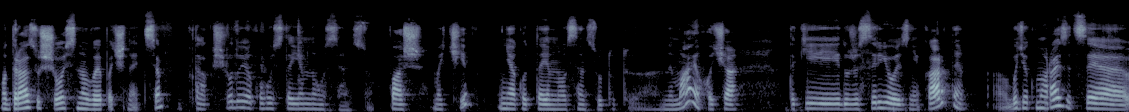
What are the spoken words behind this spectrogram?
одразу щось нове почнеться. Так, щодо якогось таємного сенсу. Паш мечів, ніякого таємного сенсу тут е, немає, хоча такі дуже серйозні карти. В будь-якому разі це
